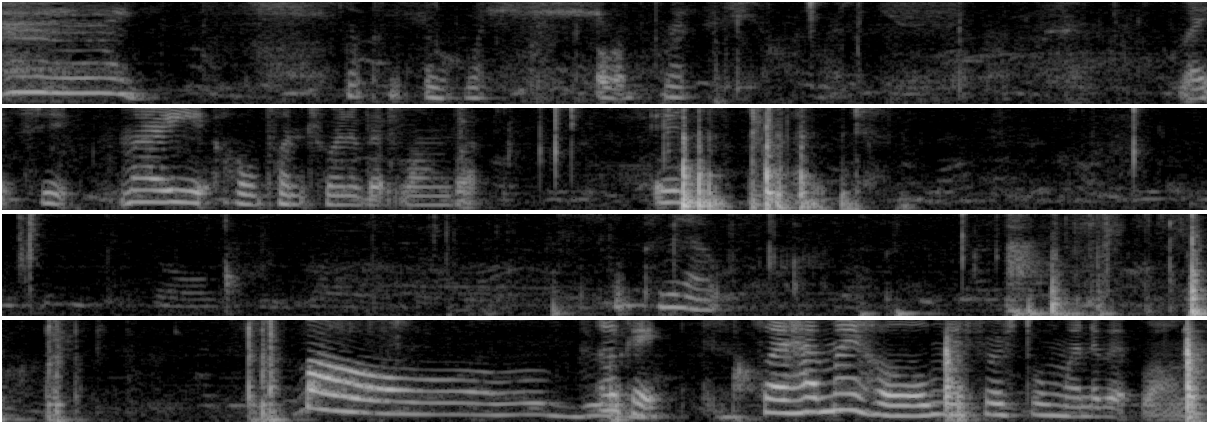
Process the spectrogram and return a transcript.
It's not coming- oh, wait. Oh, right. Right, so my hole punch went a bit wrong, but in and out. It's not coming out. Okay, so I have my hole. My first one went a bit wrong. Right,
